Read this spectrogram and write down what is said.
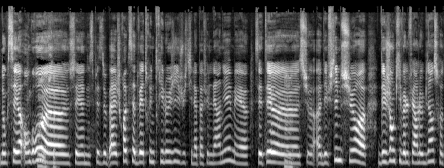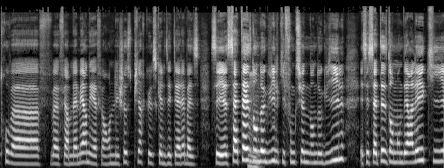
Donc c'est en gros, Oui, euh, c'est une espèce de. bah, je crois que ça devait être une trilogie, juste il a pas fait le dernier, mais euh, c'était euh, sur euh, des films sur des gens qui veulent faire le bien se retrouvent à, à faire de la merde et à faire rendre les choses pires que ce qu'elles étaient à la base. C'est sa thèse dans Mm. Dogville qui fonctionne dans Dogville, et c'est sa thèse dans Manderley qui,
